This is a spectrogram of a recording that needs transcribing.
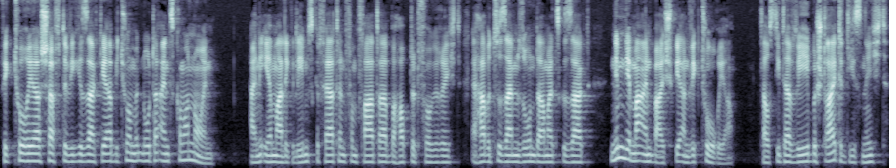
Viktoria schaffte, wie gesagt, ihr Abitur mit Note 1,9. Eine ehemalige Lebensgefährtin vom Vater behauptet vor Gericht, er habe zu seinem Sohn damals gesagt, nimm dir mal ein Beispiel an Viktoria. Klaus-Dieter W. bestreitet dies nicht,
